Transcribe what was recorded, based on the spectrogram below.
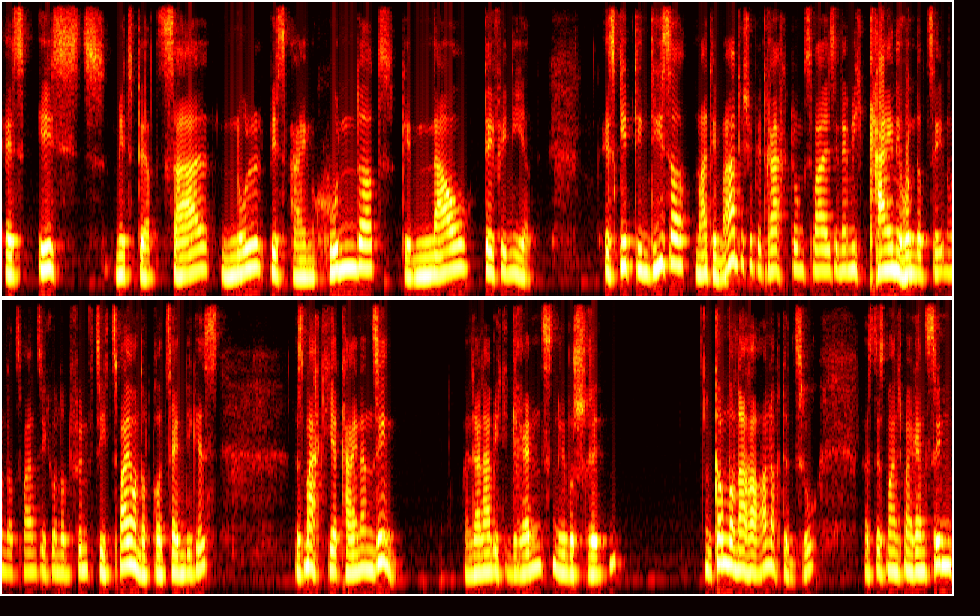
es ist mit der Zahl 0 bis 100 genau definiert. Es gibt in dieser mathematischen Betrachtungsweise nämlich keine 110, 120, 150, 200-prozentiges. Das macht hier keinen Sinn, weil dann habe ich die Grenzen überschritten. Und kommen wir nachher auch noch dazu, dass das manchmal ganz Sinn,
